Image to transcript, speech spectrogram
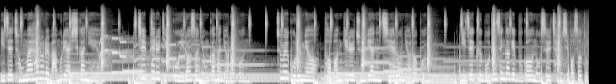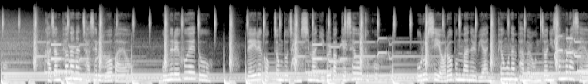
이제 정말 하루를 마무리할 시간이에요. 실패를 딛고 일어선 용감한 여러분, 숨을 고르며 더 먼 길을 준비하는 지혜로운 여러분, 이제 그 모든 생각의 무거운 옷을 잠시 벗어두고 가장 편안한 자세로 누워봐요. 오늘의 후회도 내일의 걱정도 잠시만 이불 밖에 세워두고 오롯이 여러분만을 위한 이 평온한 밤을 온전히 선물하세요.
